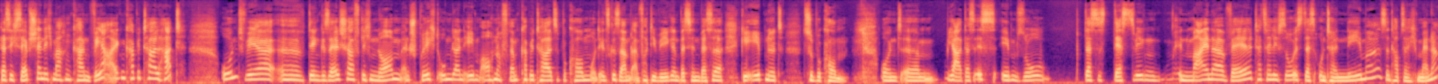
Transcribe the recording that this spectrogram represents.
dass ich selbstständig machen kann, wer Eigenkapital hat und wer äh, den gesellschaftlichen Normen entspricht, um dann eben auch noch Fremdkapital zu bekommen und insgesamt einfach die Wege ein bisschen besser geebnet zu bekommen. Und ähm, ja, das ist eben so dass es deswegen in meiner Welt tatsächlich so ist, dass Unternehmer sind hauptsächlich Männer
